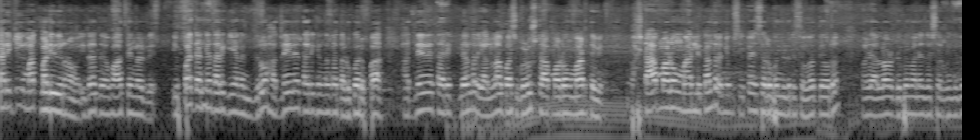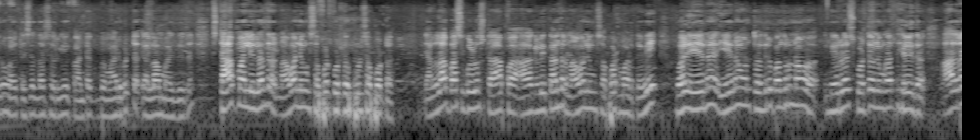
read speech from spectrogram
ತಾರೀಕಿಗೆ ಮಾತು ಮಾಡಿದ್ರು ನಾವು. ಇದೇ ತಿಂಗಳ್ರಿ. ಇಪ್ಪತ್ತೆಂಟನೇ ತಾರೀಕಿಗೆ ಏನಂದಿದ್ರು? ಹದಿನೈದನೇ ತಾರೀಕಿಂದ ತಡ್ಕೋರಪ್ಪ. ಹದಿನೈದನೇ ತಾರೀಕಿಗೆ ಅಂದ್ರೆ ಎಲ್ಲಾ ಬಸ್ಗಳು ಸ್ಟಾಪ್ ಮಾಡೋಂಗೆ ಮಾಡ್ತೇವೆ. ಸ್ಟಾಪ್ ಮಾಡೋಂಗೆ ಮಾಡ್ಲಿಕ್ಕಂದ್ರೆ ನಿಮ್ಮ ಸಿ ಪಿ ಸರ್ ಬಂದಿದ್ರಿ ಸವತಿ ಅವರು ಎಲ್ಲರೂ ಡಿಪಿ ಮ್ಯಾನೇಜರ್ ಸರ್ ಬಂದಿದ್ರು ಹೊಳ್ಳಿ ತಹಸೀಲ್ದಾರ್ ಸರ್ಗೆ ಕಾಂಟ್ಯಾಕ್ಟ್ ಮಾಡಿಬಿಟ್ಟು ಎಲ್ಲ ಮಾಡಿದ್ರಿ. ಸ್ಟಾಪ್ ಮಾಡಲಿಲ್ಲ ಅಂದ್ರೆ ನಾವು ನಿಮ್ಗೆ ಸಪೋರ್ಟ್ ಕೊಡ್ತೇವೆ ಫುಲ್ ಸಪೋರ್ಟ್ ಎಲ್ಲ ಬಸ್ಗಳು ಸ್ಟಾಪ್ ಆಗ್ಲಿಕ್ಕಂದ್ರೆ ನಾವು ನಿಮ್ಗೆ ಸಪೋರ್ಟ್ ಮಾಡ್ತೇವೆ. ಹೊಳ್ಳಿ ಏನೋ ಏನೋ ಒಂದು ತೊಂದರೆ ಬಂದ್ರು ನಾವು ನಿರ್ವಹಿಸ್ಕೊಡ್ತೇವೆ ನಿಮ್ಗೆ ಅಂತ ಹೇಳಿದ್ರೆ. ಆದ್ರೆ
